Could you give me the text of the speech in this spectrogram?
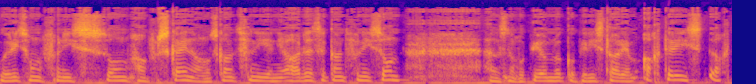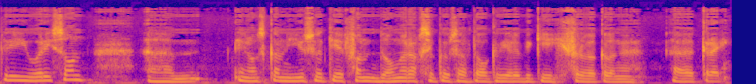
horison van die son gaan verskyn aan ons kant van die in die aarde se kant van die son. En ons nog op die oomblik op hierdie stadium agter die agter die horison. Ehm um, en ons kan hier so teer van donderdag se koers af dalk weer 'n bietjie verwikkelinge uh kry.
